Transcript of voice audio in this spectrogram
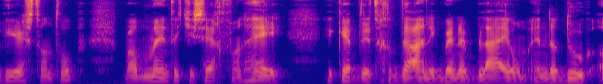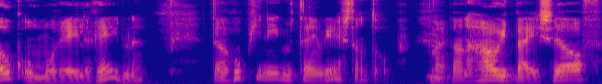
weerstand op. Maar op het moment dat je zegt van, hé, hey, ik heb dit gedaan, ik ben er blij om. En dat doe ik ook om morele redenen. Dan roep je niet meteen weerstand op. Nee. Dan hou je het bij jezelf.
